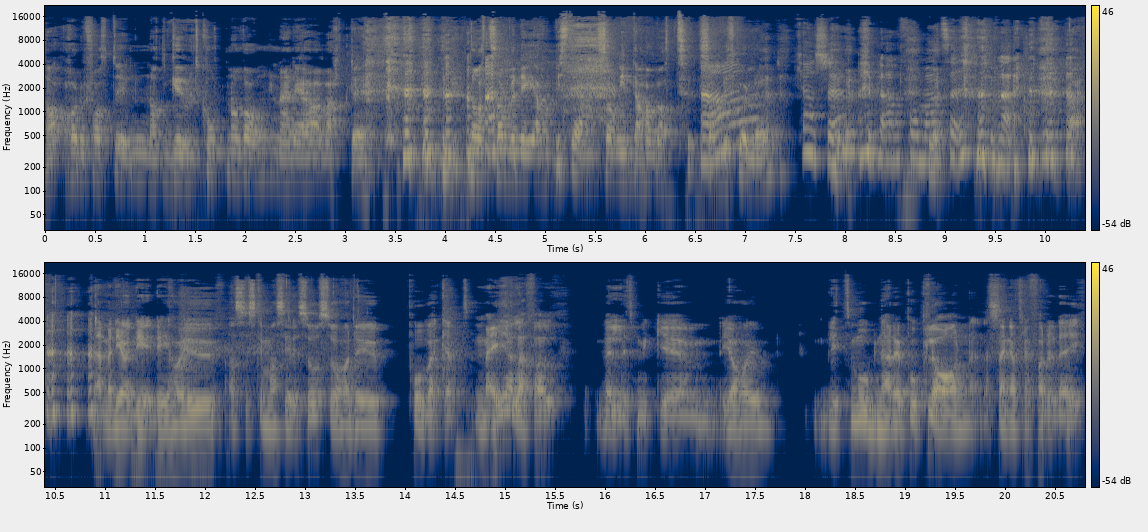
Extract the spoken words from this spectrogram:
Ja, har du fått eh, något gult kort någon gång när det har varit eh, något som ni har bestämt som inte har gått som Ja. det skulle? Kanske, ibland får man säga. Nej. Nej men det, det, det har ju, alltså ska man se det så, så har det ju påverkat mig i alla fall väldigt mycket. Jag har ju blivit mognare på plan sen jag träffade dig.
